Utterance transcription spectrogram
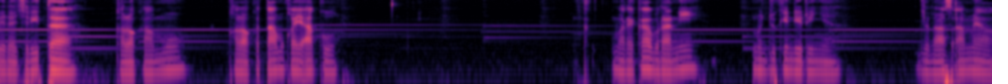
Beda cerita kalau kamu kalau ketemu kayak aku. mereka berani nunjukin dirinya. Jelas Amel.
